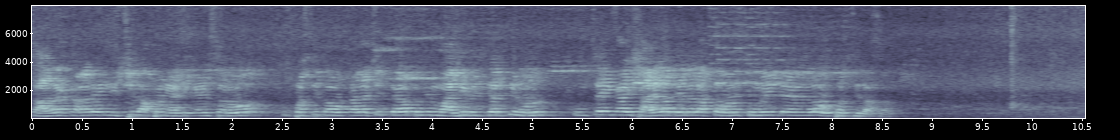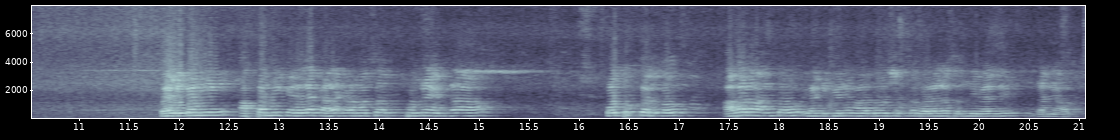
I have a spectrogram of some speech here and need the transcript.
साजरा करायला निश्चित आपण या ठिकाणी सर्व उपस्थित आहोत. कदाचित तेव्हा तुम्ही माझे विद्यार्थी म्हणून तुमचंही काही शाळेला देणं लागतं म्हणून तुम्ही त्यावेळेला उपस्थित असाल. त्या ठिकाणी आपण मी केलेल्या कार्यक्रमाचं पुन्हा एकदा कौतुक करतो आभार मानतो. या ठिकाणी मला दोन शब्द बोलायला संधी मिळाली. धन्यवाद.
